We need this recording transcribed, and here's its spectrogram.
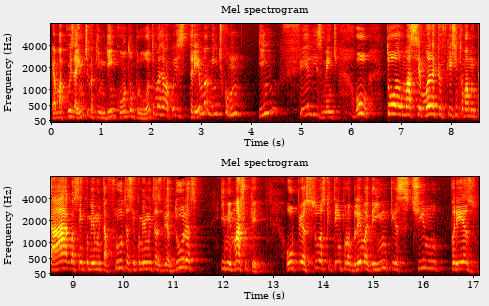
É uma coisa íntima que ninguém conta um para o outro, mas é uma coisa extremamente comum, infelizmente. Ou tô uma semana que eu fiquei sem tomar muita água, sem comer muita fruta, sem comer muitas verduras e me machuquei. Ou pessoas que têm problema de intestino preso,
